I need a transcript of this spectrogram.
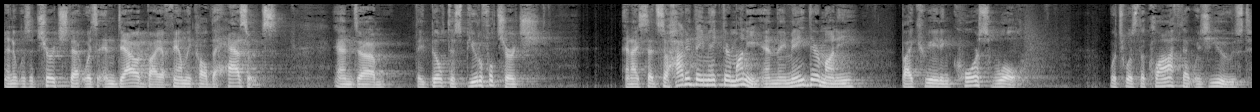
and it was a church that was endowed by a family called the Hazards. And um, they built this beautiful church and I said, So, how did they make their money? And they made their money by creating coarse wool, which was the cloth that was used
